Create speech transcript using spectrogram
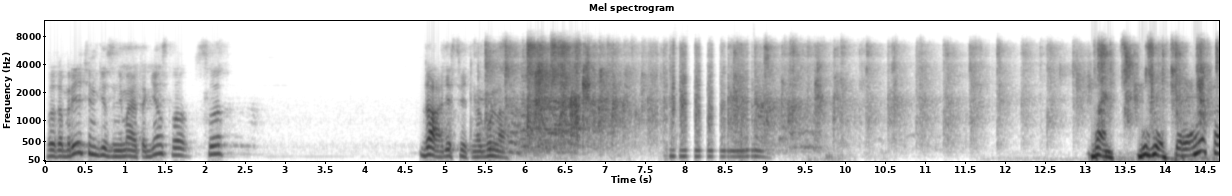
в этом рейтинге занимает агентство с... Да, действительно, Гульна. Да, бюджет первое место.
